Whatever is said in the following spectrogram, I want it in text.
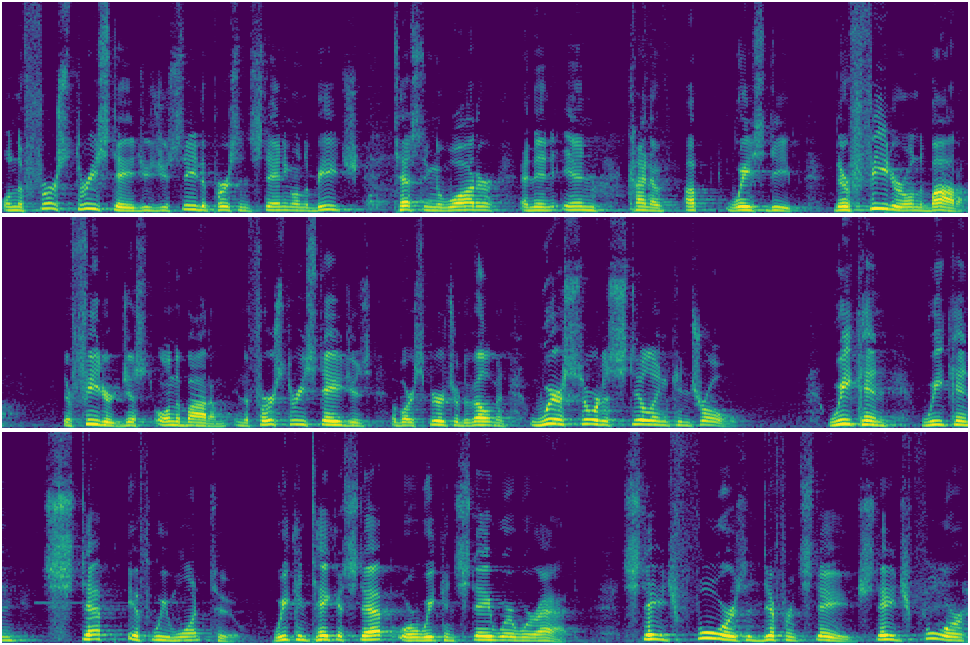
On the first three stages, you see the person standing on the beach, testing the water, and then in kind of up waist deep. Their feet are on the bottom. Their feet are just on the bottom. In the first three stages of our spiritual development, we're sort of still in control. We can, we can step if we want to. We can take a step or we can stay where we're at. Stage four is a different stage. Stage four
